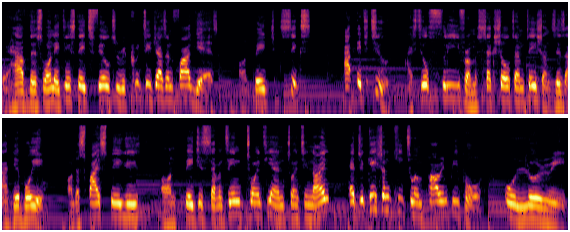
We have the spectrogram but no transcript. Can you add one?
we have this one 18 states fail to recruit teachers in five years. On page 6, at 82, I still flee from sexual temptations, says Adeboye. On the spice pages, on pages 17, 20, and 29, Education key to empowering people. Olori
